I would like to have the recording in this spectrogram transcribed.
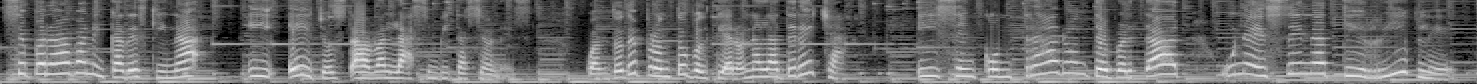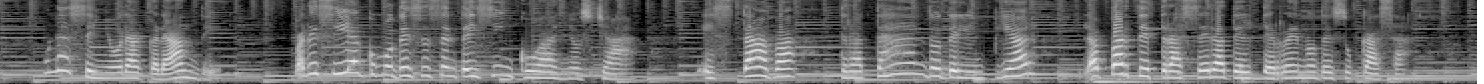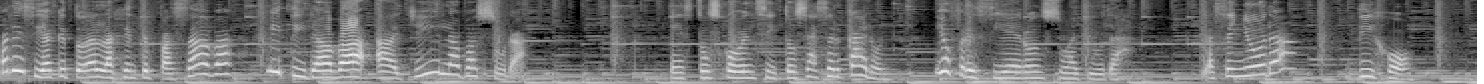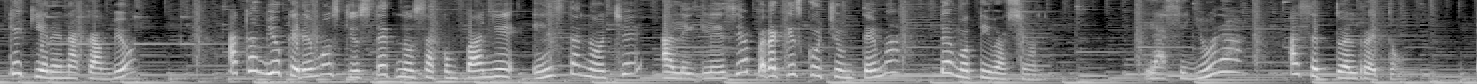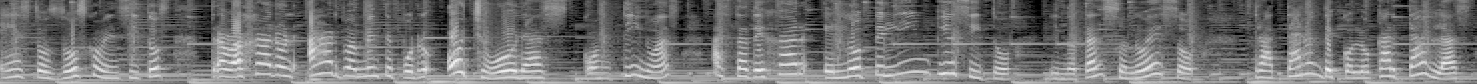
Se paraban en cada esquina y ellos daban las invitaciones, cuando de pronto voltearon a la derecha y se encontraron de verdad una escena terrible. Una señora grande, parecía como de 65 años ya estaba tratando de limpiar la parte trasera del terreno de su casa. Parecía que toda la gente pasaba y tiraba allí la basura. Estos jovencitos se acercaron y ofrecieron su ayuda. La señora dijo, ¿qué quieren a cambio? A cambio queremos que usted nos acompañe esta noche a la iglesia para que escuche un tema de motivación. La señora aceptó el reto. Estos dos jovencitos trabajaron arduamente por ocho horas continuas hasta dejar el lote limpiecito. Y no tan solo eso, trataron de colocar tablas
